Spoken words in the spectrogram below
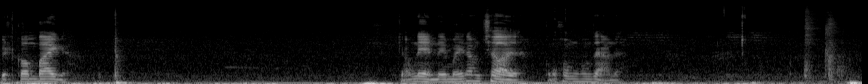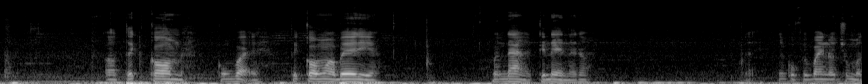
Vietcombank kéo à. nền đây mấy năm trời cũng không không giảm được. Ở Techcom này cũng vậy. Techcom MB thì vẫn đang ở cái nền này thôi. Đấy, những cổ phiếu banh nói chung là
